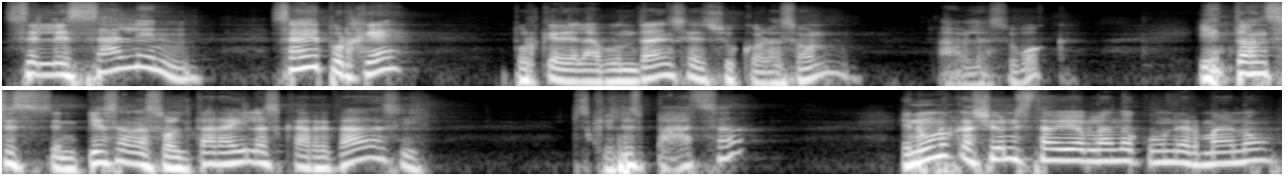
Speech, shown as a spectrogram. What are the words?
se les salen. ¿Sabe por qué? Porque de la abundancia de su corazón habla su boca. Y entonces empiezan a soltar ahí las carretadas y, pues, ¿qué les pasa? En una ocasión estaba yo hablando con un hermano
